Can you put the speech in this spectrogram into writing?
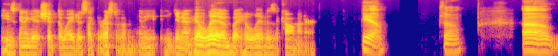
he's to get shipped away just like the rest of them and he- you know he'll live but he'll live as a commoner Yeah. So, um,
